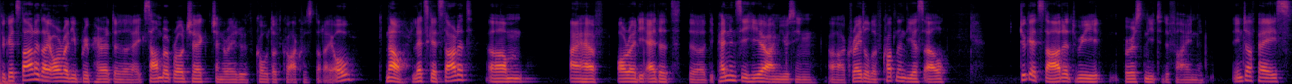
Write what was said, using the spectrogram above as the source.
To get started, I already prepared an example project generated with code.quarkus.io. Now, let's get started. Um, I have already added the dependency here. I'm using uh, Gradle with Kotlin DSL. To get started, we first need to define an interface.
